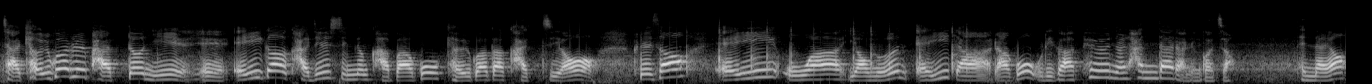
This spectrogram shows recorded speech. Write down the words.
자, 결과를 봤더니 예, A가 가질 수 있는 값하고 결과가 같지요. 그래서 A, O와 0은 A다 라고 우리가 표현을 한다라는 거죠. 됐나요?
